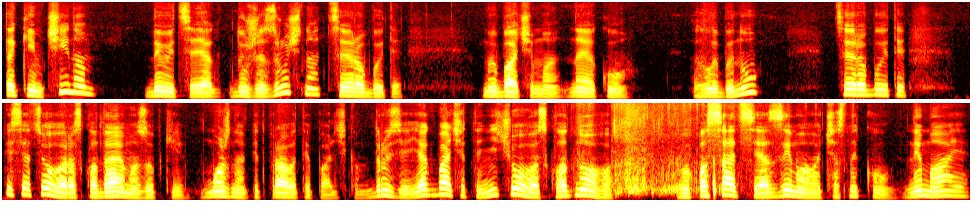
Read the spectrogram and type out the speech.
Таким чином, дивіться, як дуже зручно це робити. Ми бачимо, на яку глибину це робити. Після цього розкладаємо зубки. Можна підправити пальчиком. Друзі, як бачите, нічого складного в посадці озимого часнику немає.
